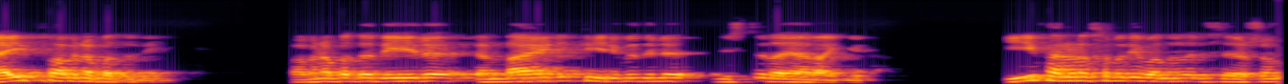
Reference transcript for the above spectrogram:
ലൈഫ് ഭവന പദ്ധതി. ഭവന പദ്ധതിയിൽ രണ്ടായിരത്തി ഇരുപതിൽ ലിസ്റ്റ് തയ്യാറാക്കി. ഈ ഭരണസമിതി വന്നതിന് ശേഷം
